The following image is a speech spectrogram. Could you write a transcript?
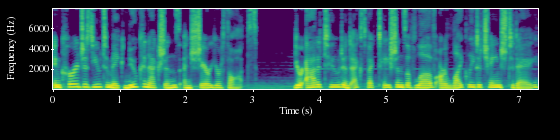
encourages you to make new connections and share your thoughts. Your attitude and expectations of love are likely to change today,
